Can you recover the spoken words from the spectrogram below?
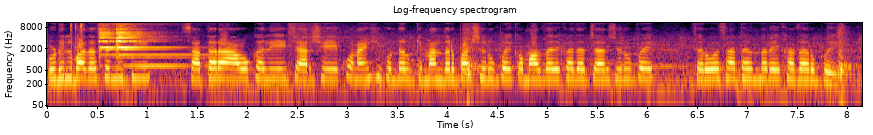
पुढील बाजार समिती सातारा अवकाली चारशे एकोणऐंशी क्विंटल किमान दर पाचशे रुपये कमाल दर एक हजार चारशे रुपये सर्वसाधारण दर एक हजार रुपये.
